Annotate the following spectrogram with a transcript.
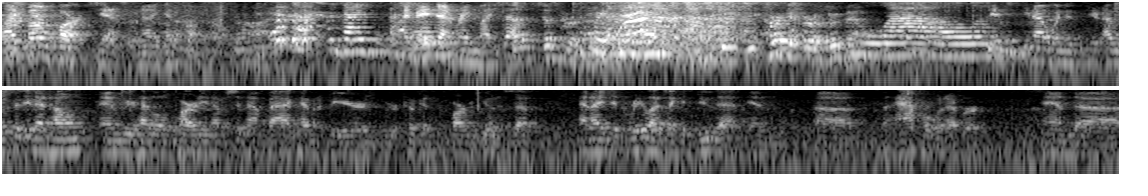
My phone farts, yes, when I get a phone. God. That is special. I made that ring myself. That's just for a Person. perfect for a food panel. Wow. It's, you know, when it- you- I was sitting at home and we had a little party and I was sitting out back having a beer, and we were cooking barbecue and stuff. And I didn't realize I could do that in, uh, the app or whatever. And, uh,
